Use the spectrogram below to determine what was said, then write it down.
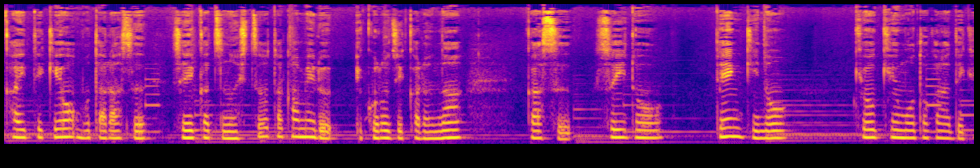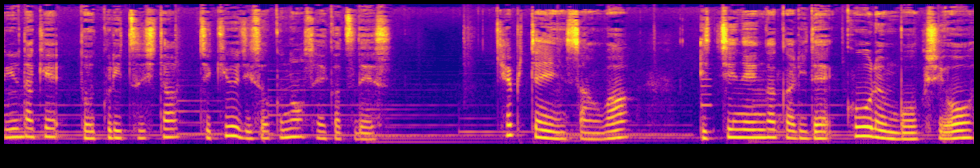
快適をもたらす生活の質を高めるエコロジカルなガス水道電気の供給元からできるだけ独立した自給自足の生活です。キャピテンさんは1年がかりでクーレンボーク氏を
